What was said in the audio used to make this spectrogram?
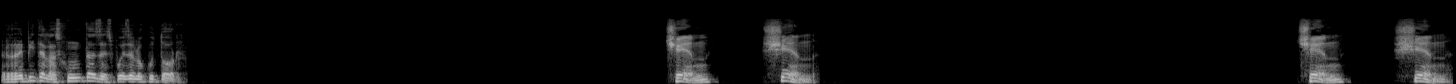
Repita las juntas después del locutor. Chin. Shin. Chin. Shin.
